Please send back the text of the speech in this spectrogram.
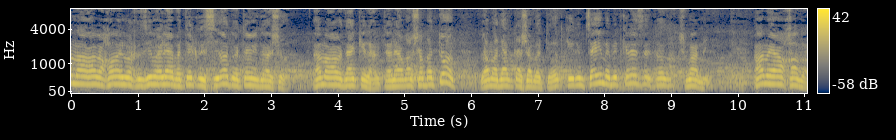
אמר רב החורן מכריזים עליה בתי כנסיות ובתי מדרשות. אמר רב עדיין כנם, תענה ארבע שבתות. למה דווקא שבתות? כי נמצאים בבית כנסת, לא שמע מן. אמר חמא,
